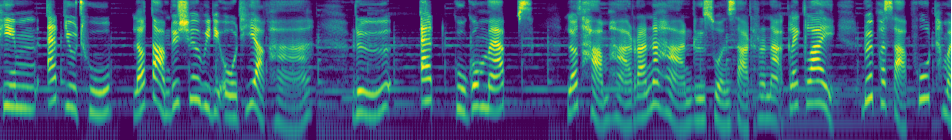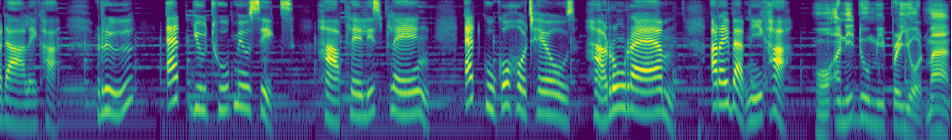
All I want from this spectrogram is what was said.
พิมพ์ at YouTube แล้วตามด้วยชื่อวิดีโอที่อยากหา หรือ at Google Maps แล้วถามหาร้านอาหารหรือสวนสาธารณะใกล้ ๆ ด้วยภาษาพูดธรรมดาเลยค่ะ หรือ at YouTube Music หา playlist เพลง at Google Hotels หาโรงแรม อะไรแบบนี้ค่ะ โห อันนี้ดูมีประโยชน์มาก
